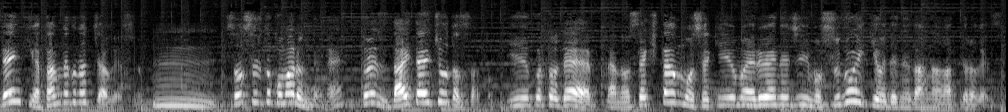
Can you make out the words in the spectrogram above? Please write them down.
電気が足んなくなっちゃうわけですよ、うん、そうすると困るんでね。とりあえず代替調達だということであの石炭も石油も LNG もすごい勢いで値段が上がってるわけですよ。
